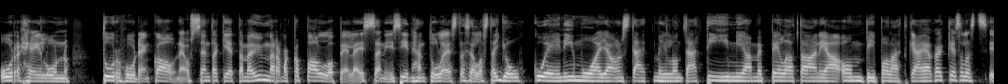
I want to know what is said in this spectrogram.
urheilun – turhuuden kauneus. Sen takia, että mä ymmärrän vaikka pallopeleissä, niin siinähän tulee sitä sellaista joukkueen imua ja on sitä, että meillä on tämä tiimi ja me pelataan ja on pipolätkää ja kaikkea sellaista.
